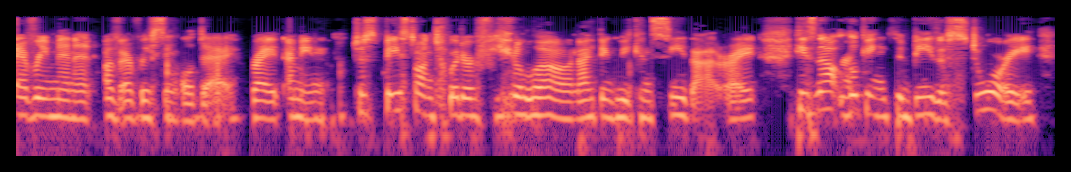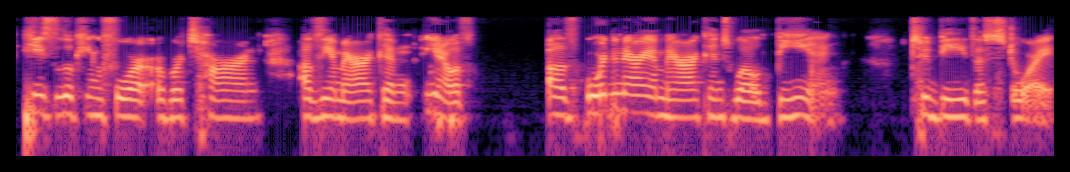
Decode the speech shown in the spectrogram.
every minute of every single day, right? I mean, just based on Twitter feed alone, I think we can see that, right? He's not looking to be the story. He's looking for a return of the American, you know, of, of ordinary Americans' well-being to be the story.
